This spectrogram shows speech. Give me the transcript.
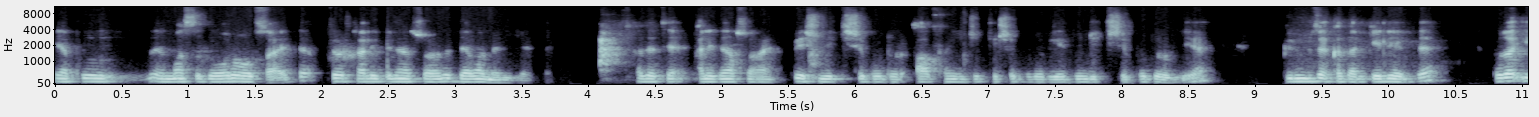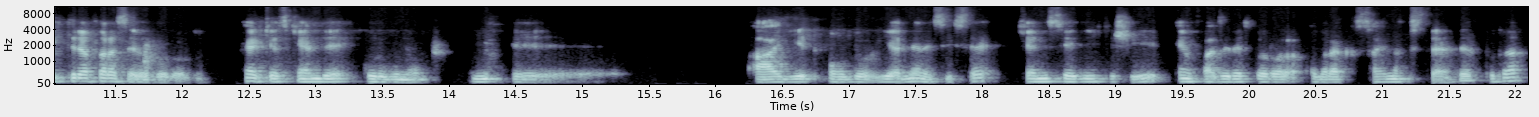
yapılması doğru olsaydı, dört halifeden sonra da devam edilecekti. Hazreti Ali'den sonra beşinci kişi budur, altıncı kişi budur, yedinci kişi budur diye günümüze kadar gelirdi. Bu da ihtilaflara sebep olurdu. Herkes kendi grubunun e, aidiyet olduğu yer neresiyse kendi sevdiği kişiyi en faziletli olarak saymak isterdi. Bu da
